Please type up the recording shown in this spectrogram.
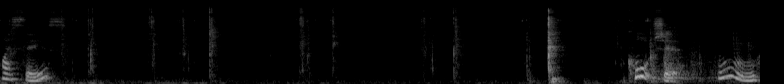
Pisces. Courtship. Ooh.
